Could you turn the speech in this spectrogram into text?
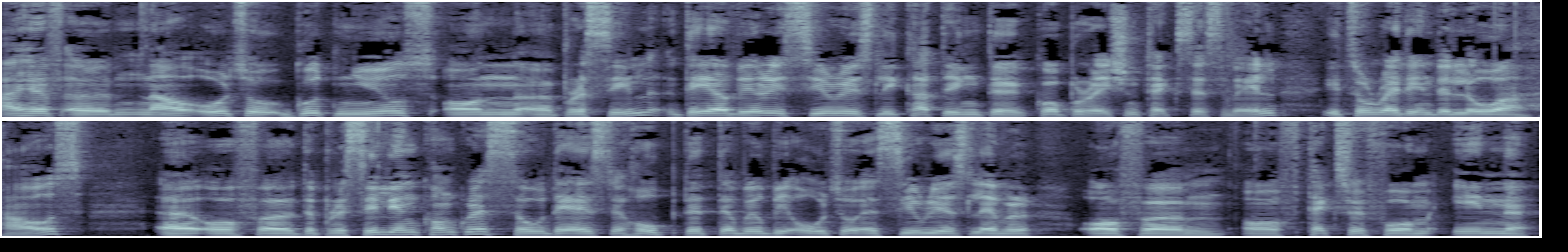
I have um, now also good news on uh, Brazil. They are very seriously cutting the corporation tax as well. It's already in the lower house uh, of uh, the Brazilian Congress. So there is the hope that there will be also a serious level of um, of tax reform in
